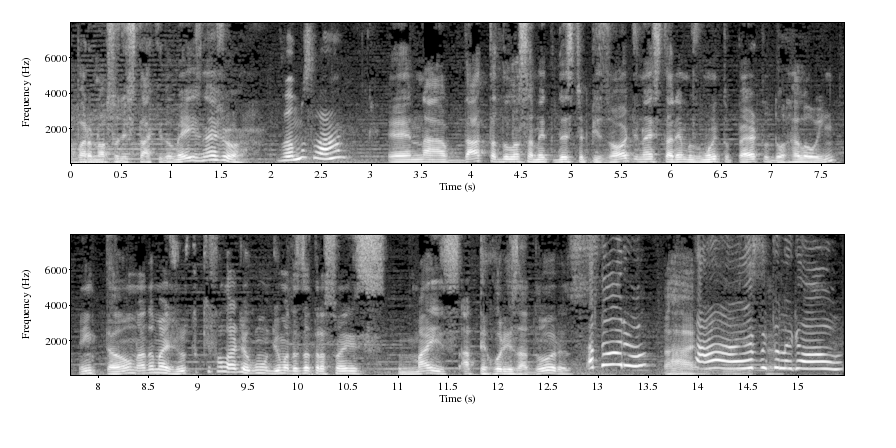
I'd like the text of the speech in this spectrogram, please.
Lá para o nosso destaque do mês, né, Ju? Vamos lá. É, na data do lançamento deste episódio, né, estaremos muito perto do Halloween. Então, nada mais justo que falar de algum de uma das atrações mais aterrorizadoras. Adoro! Ai, Ah, é muito legal.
